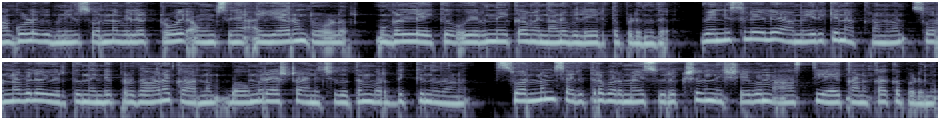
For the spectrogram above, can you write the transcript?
ആഗോള വിപണിയിൽ സ്വർണവില ട്രോയ് ഔൺസിന് അയ്യായിരം ഡോളർ മുകളിലേക്ക് ഉയർന്നേക്കാമെന്നാണ് വിലയിരുത്തപ്പെടുന്നത്. വെനിസുലയിലെ അമേരിക്കൻ ആക്രമണം സ്വർണവില ഉയർത്തുന്നതിന്റെ പ്രധാന കാരണം ഭൗമരാഷ്ട്ര അനിശ്ചിതത്വം വർദ്ധിക്കുന്നതാണ്. സ്വർണം ചരിത്രപരമായി സുരക്ഷിത നിക്ഷേപം ആസ്തിയായി കണക്കാക്കപ്പെടുന്നു.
